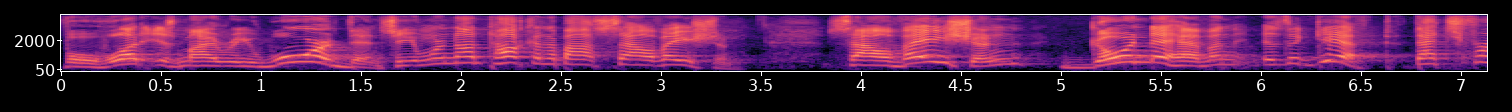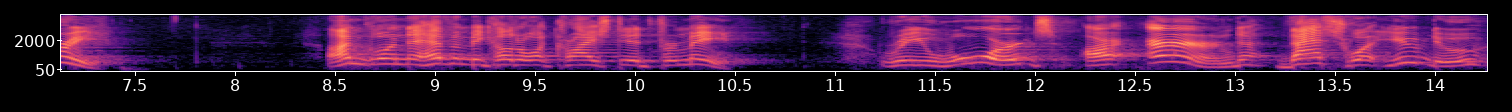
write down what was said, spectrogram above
For what is my reward then? See, we're not talking about salvation. Salvation, going to heaven, is a gift. That's free. I'm going to heaven because of what Christ did for me. Rewards are earned. That's what you do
